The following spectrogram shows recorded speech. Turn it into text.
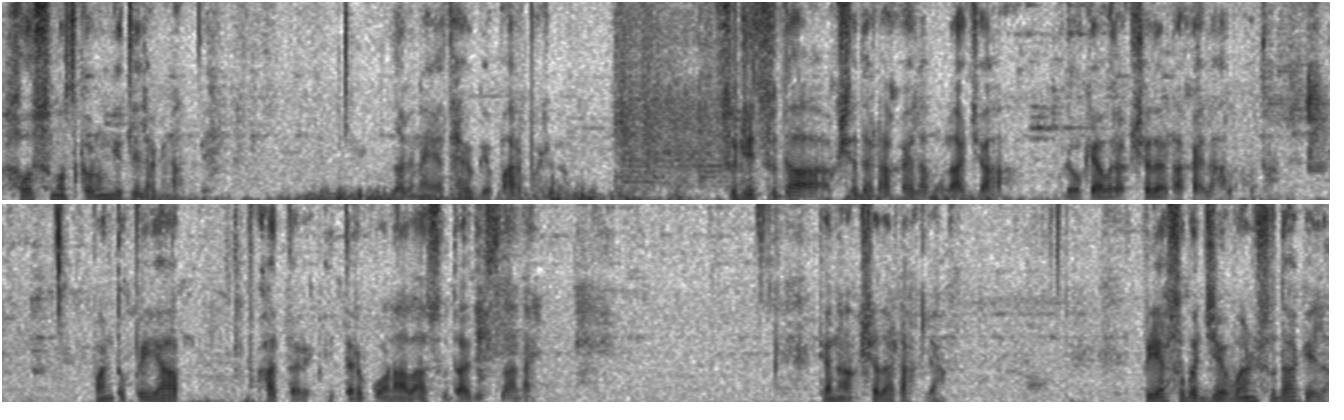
हौसमौज करून घेतली लग्नामध्ये. लग्न यथायोग्य पार पडलं. सुजितसुद्धा अक्षदा टाकायला मुलाच्या डोक्यावर अक्षदा टाकायला आला होता. पण तो प्रिया खातर इतर कोणाला सुद्धा दिसला नाही. त्यानं अक्षदा टाकल्या. प्रियासोबत जेवणसुद्धा केलं.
